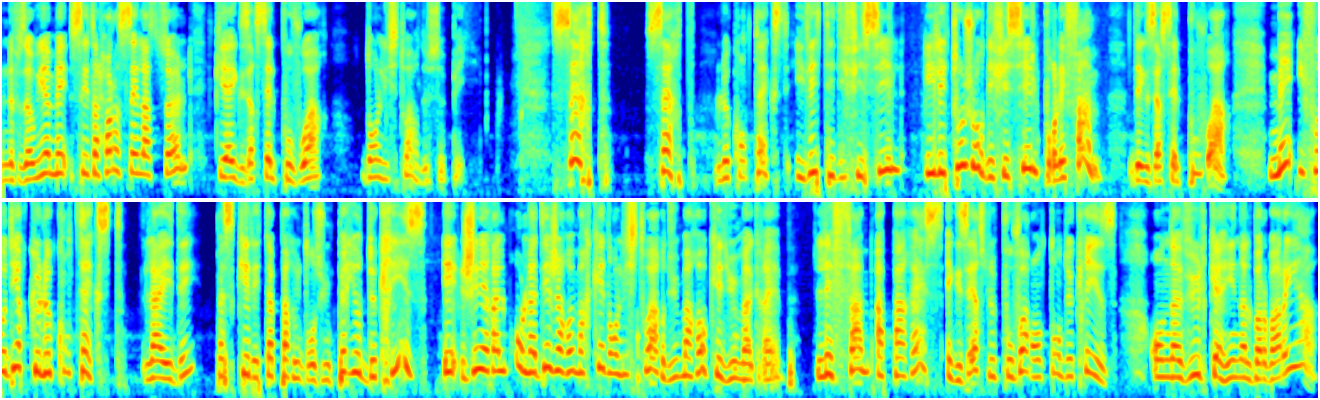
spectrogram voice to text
Nafzawiya, mais Sayyid al-Hurra, c'est la seule qui a exercé le pouvoir dans l'histoire de ce pays. Certes, certes, le contexte, il était difficile, il est toujours difficile pour les femmes d'exercer le pouvoir, mais il faut dire que le contexte l'a aidé parce qu'elle est apparue dans une période de crise et généralement on l'a déjà remarqué dans l'histoire du Maroc et du Maghreb. Les femmes apparaissent, exercent le pouvoir en temps de crise. On a vu le Kahin al-Barbaria,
